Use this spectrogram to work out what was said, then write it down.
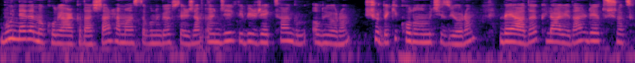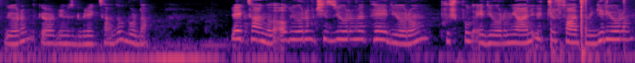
Bu ne demek oluyor arkadaşlar? Hemen size bunu göstereceğim. Öncelikle bir rectangle alıyorum. Şuradaki kolonumu çiziyorum. Veya da klavyeden R tuşuna tıklıyorum. Gördüğünüz gibi rectangle burada. Rectangle alıyorum, çiziyorum ve P diyorum. Push pull ediyorum. Yani 300 santimi giriyorum.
